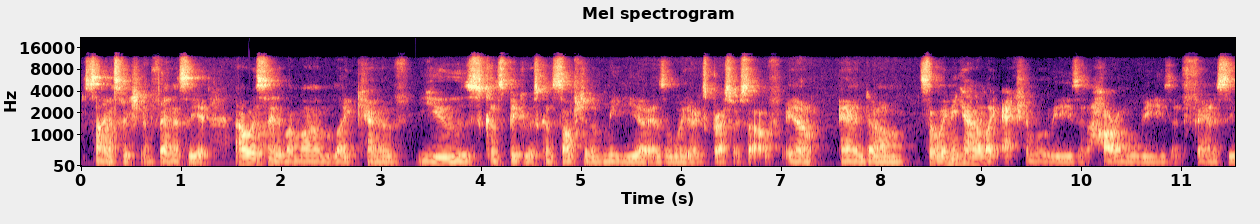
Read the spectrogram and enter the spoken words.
science fiction and fantasy. I always say to my mom, like, kind of use conspicuous consumption of media as a way to express herself, you know. And um, so any kind of like action movies and horror movies and fantasy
